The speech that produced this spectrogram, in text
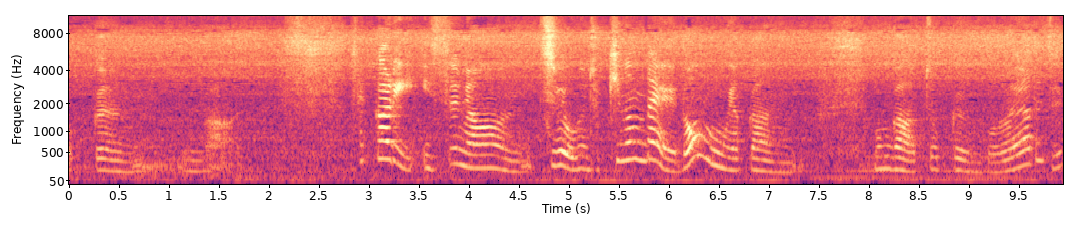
조금 뭔가 색깔이 있으면 집에 오면 좋긴 한데 너무 약간 뭔가 조금 뭐라 해야 되지?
